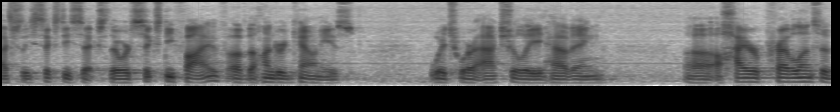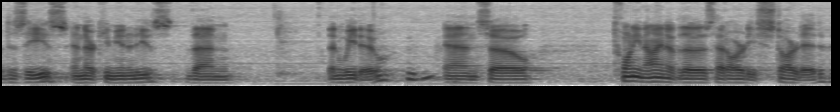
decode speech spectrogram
actually 66. There were 65 of the 100 counties which were actually having uh, a higher prevalence of disease in their communities than, than we do. And so 29 of those had already started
